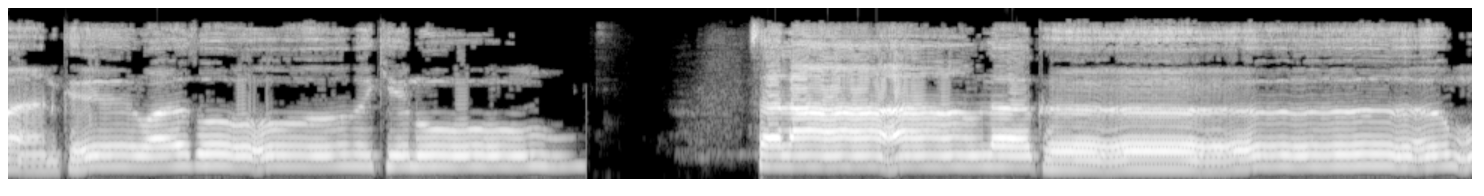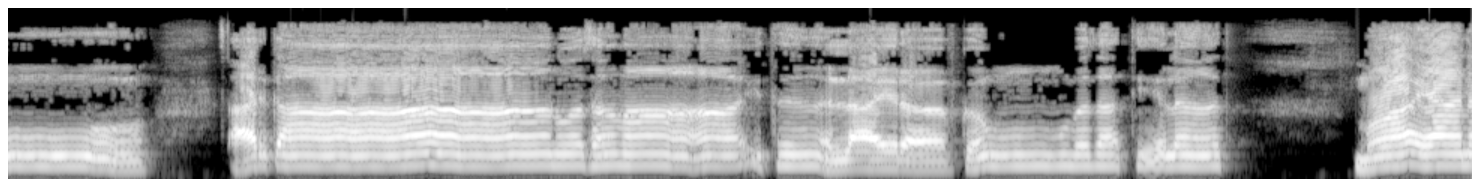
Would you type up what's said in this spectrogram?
መንክር ወጹብ ኪኑ ሰላም ለክሙ ጻድቃን ወሰማዕት ላይረፍክሙ በዛቲ ዕለት። መዋያነ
